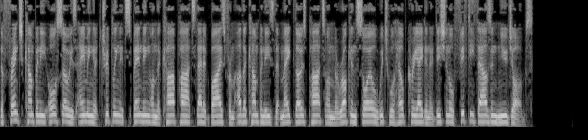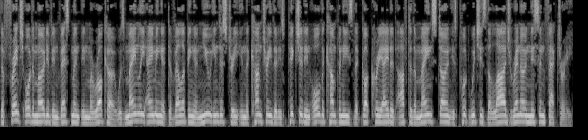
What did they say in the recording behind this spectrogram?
The French company also is aiming at tripling its spending on the car parts that it buys from other companies that make those parts on Moroccan soil which will help create an additional 50,000 new jobs. The French automotive investment in Morocco was mainly aiming at developing a new industry in the country that is pictured in all the companies that got created after the main stone is put which is the large Renault-Nissan factory.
